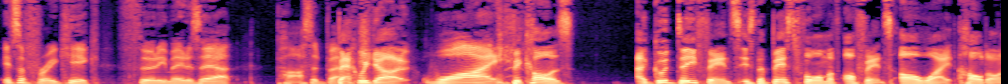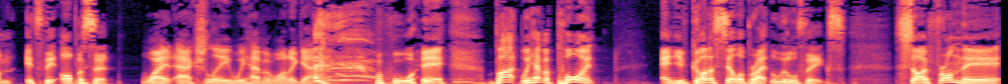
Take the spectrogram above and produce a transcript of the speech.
it's a free kick, 30 metres out, pass it back. Back we go Why? because a good defense is the best form of offense. Oh wait, hold on, it's the opposite. Wait, actually, we haven't won a game. Where, but we have a point, and you've got to celebrate the little things. So from there,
